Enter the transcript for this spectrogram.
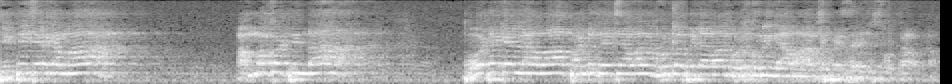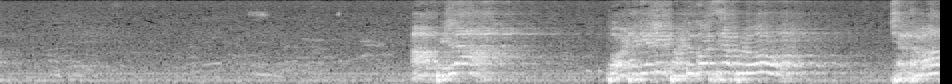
చెట్టి చెరగమ్మా. అమ్మ కొట్టిందా? పూటకెళ్ళావా పండు తెచ్చావా గుడ్లు పెట్టావా గుడుకు మింగావా అని చెప్పేసి తెలుసుకుంటా ఆ పిల్ల పూటకెళ్ళి పండు కోసినప్పుడు చంద్రబాబు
